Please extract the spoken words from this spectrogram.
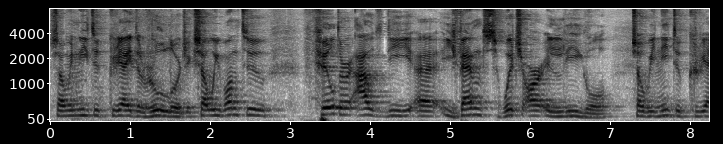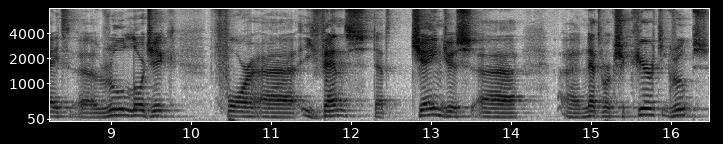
so we need to create a rule logic. So we want to filter out the events which are illegal. So we need to create a rule logic for uh, events that changes uh, uh network security groups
